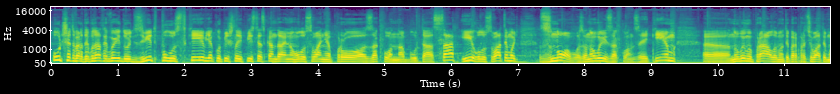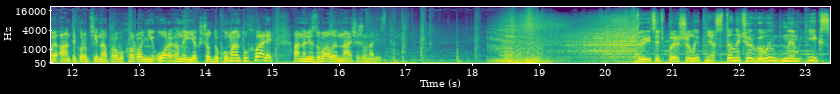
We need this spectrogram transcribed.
у четвер депутати вийдуть з відпустки, в яку пішли після скандального голосування про закон НАБУ та САП, і голосуватимуть знову за новий закон, за яким е, новими правилами тепер працюватиме антикорупційна правоохоронні органи. Якщо документ ухвалять, аналізували наші журналісти. 31 липня стане черговим днем Ікс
